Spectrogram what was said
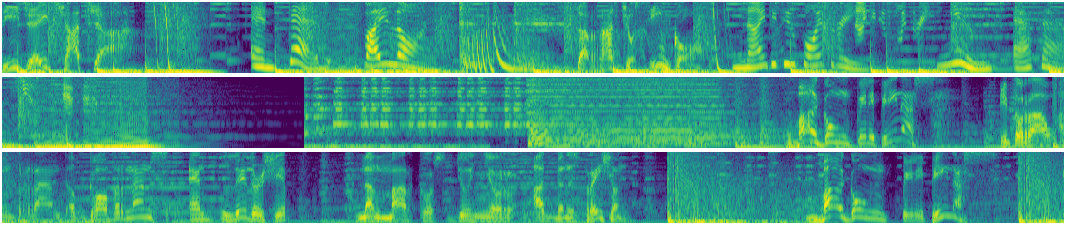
DJ Chacha. and Ted Filon. Sa Radyo 5. 92.3 News FM. Bagong Pilipinas. Ito raw ang brand of governance and leadership ng Marcos Jr. Administration. Bagong Pilipinas.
